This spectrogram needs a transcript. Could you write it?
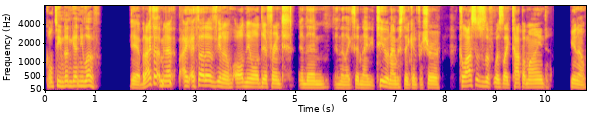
Gold Team doesn't get any love. Yeah, but I thought. I mean, I, I thought of you know all new, all different, and then and then like I said ninety two, and I was thinking for sure Colossus was was like top of mind. You know,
